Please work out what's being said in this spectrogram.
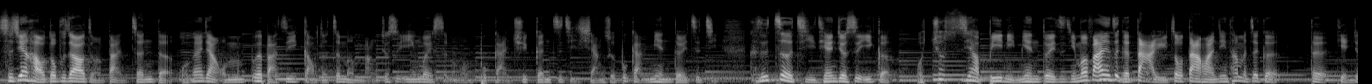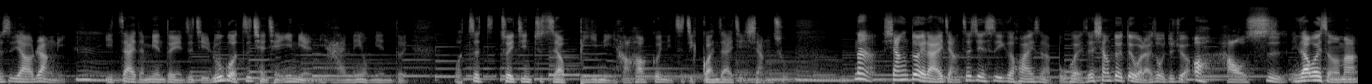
时间好都不知道要怎么办，真的。我跟你讲，我们不会把自己搞得这么忙，就是因为什么？我们不敢去跟自己相处，不敢面对自己。可是这几天就是一个，我就是要逼你面对自己。有没有发现这个大宇宙、大环境，他们这个的点就是要让你一再的面对你自己。如果之前前一年你还没有面对，我这最近就是要逼你好好跟你自己关在一起相处。那相对来讲，这件是一个坏事吗？不会。这相对对我来说，我就觉得哦，好事。你知道为什么吗？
